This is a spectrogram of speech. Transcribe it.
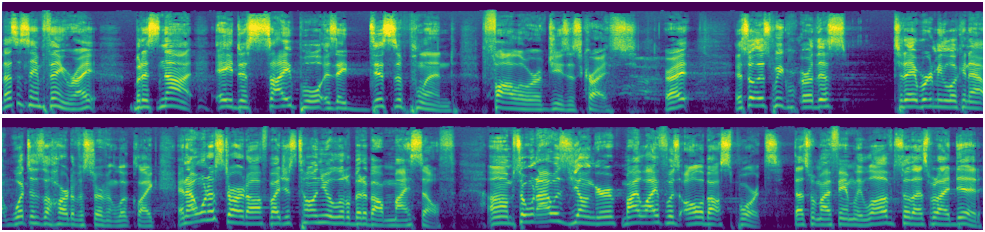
that's the same thing, right? But it's not. A disciple is a disciplined follower of Jesus Christ, right? And so this week, or this Today, we're going to be looking at what does the heart of a servant look like. And I want to start off by just telling you a little bit about myself. Um, so, when I was younger, my life was all about sports. That's what my family loved, so that's what I did.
